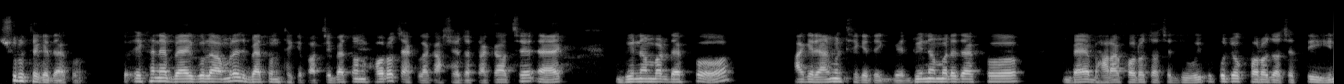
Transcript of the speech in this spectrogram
শুরু থেকে দেখো। তো এখানে ব্যয়গুলো আমরা বেতন থেকে পাচ্ছি। বেতন খরচ এক লাখ আশি হাজার টাকা আছে। এক দুই নাম্বার দেখো আগে র্যামিল থেকে দেখবে। দুই নাম্বারে দেখো, ব্যয়, ভাড়া, খরচ আছে দুই, উপযোগ খরচ আছে তিন,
